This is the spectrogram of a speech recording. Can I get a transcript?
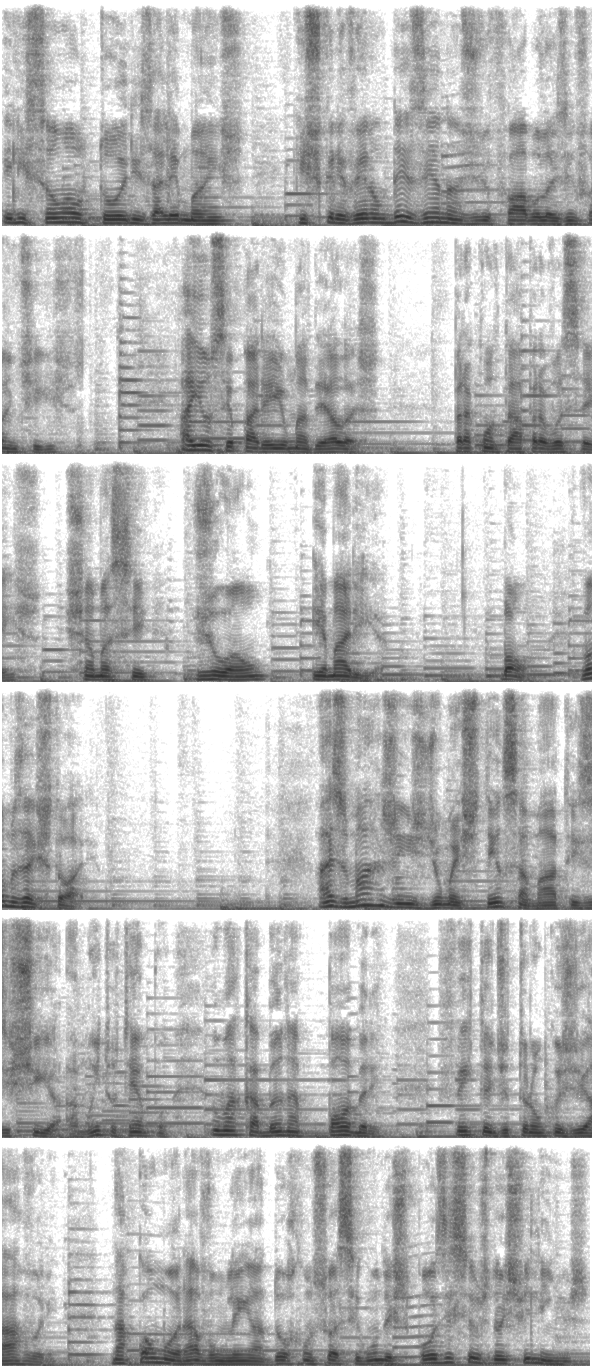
Eles são autores alemães que escreveram dezenas de fábulas infantis. Aí eu separei uma delas para contar para vocês. Chama-se João e Maria. Bom, vamos à história. Às margens de uma extensa mata existia, há muito tempo, uma cabana pobre, feita de troncos de árvore, na qual morava um lenhador com sua segunda esposa e seus dois filhinhos,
